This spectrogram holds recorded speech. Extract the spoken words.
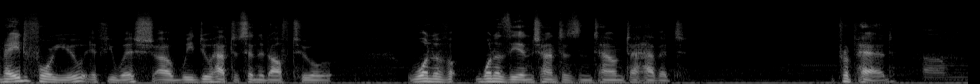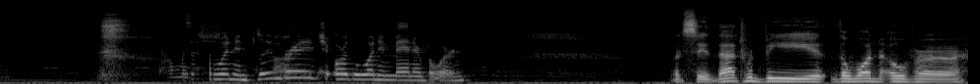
made for you if you wish uh, we do have to send it off to one of one of the enchanters in town to have it prepared Um. How much? Is that the one in Bloomridge or the one in Manorborn? Let's see, that would be the one over.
